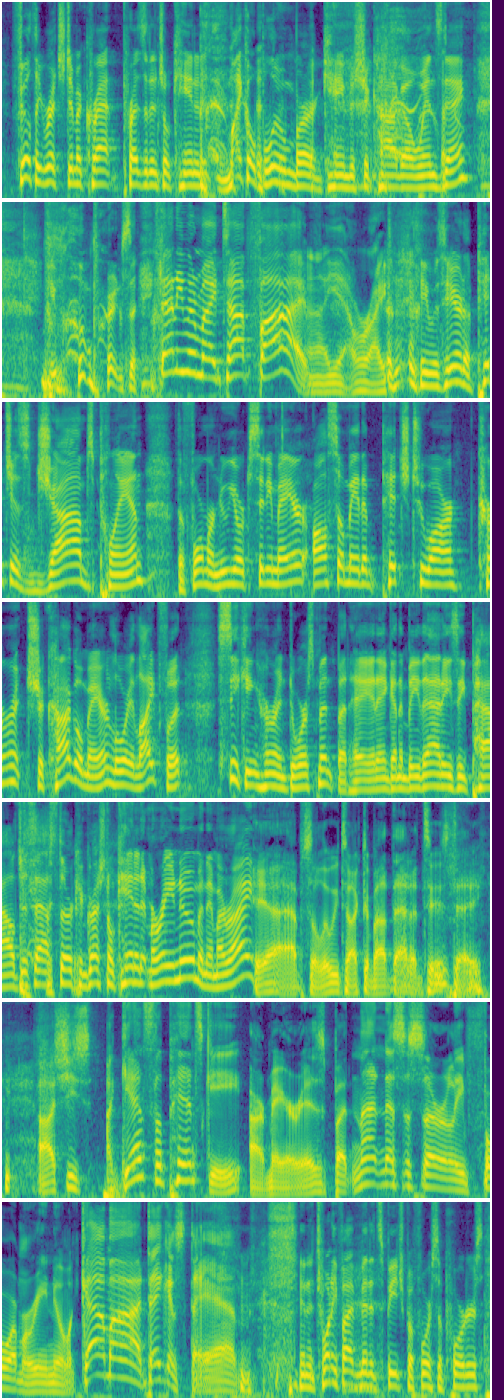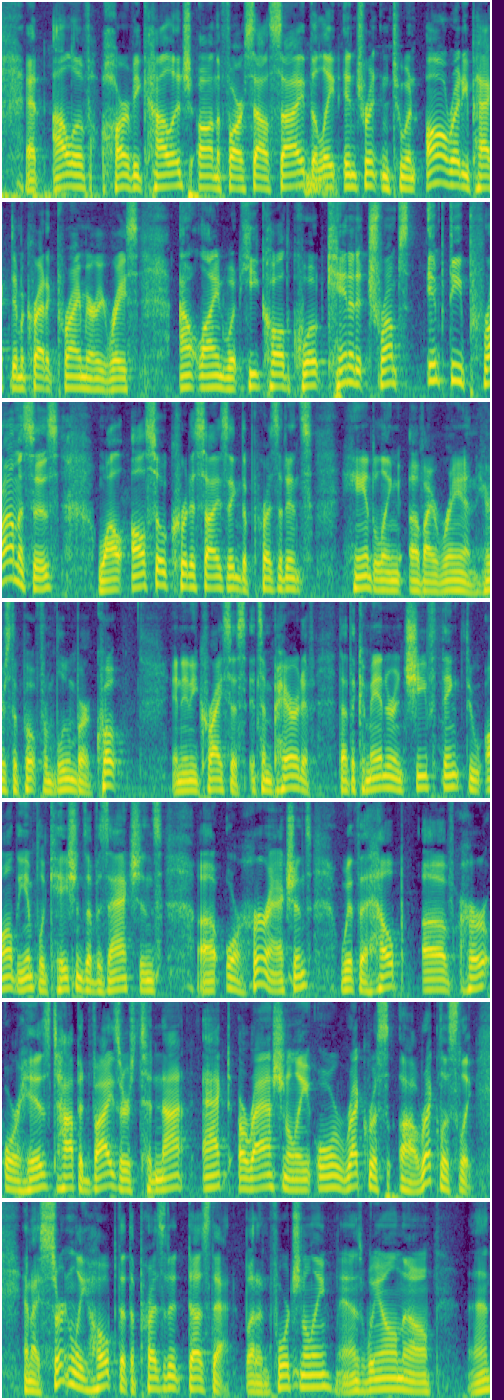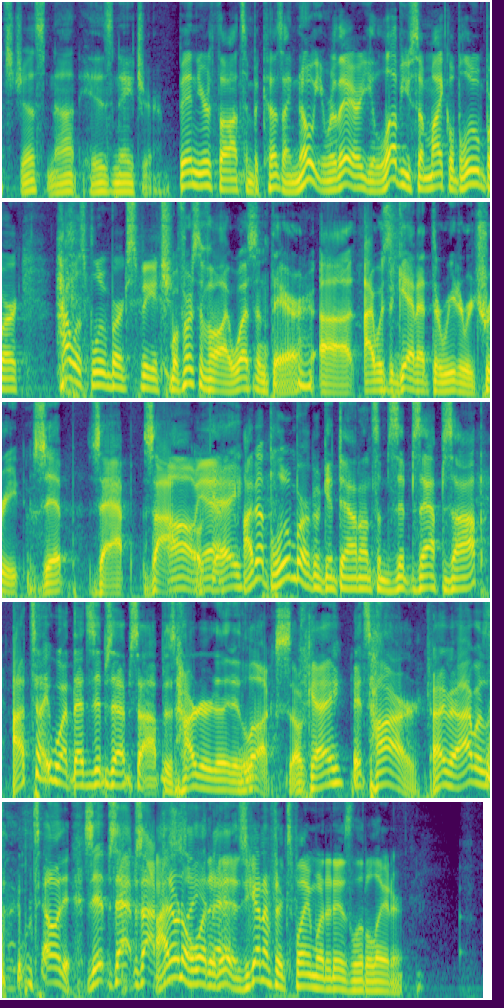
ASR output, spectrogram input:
Filthy rich Democrat presidential candidate Michael Bloomberg came to Chicago Wednesday. Bloomberg's not even my top five. Uh, yeah, right. he was here to pitch his jobs plan. The former New York City mayor also made a pitch to our current Chicago mayor, Lori Lightfoot, seeking her endorsement. But hey, it ain't going to be that easy, pal. Just ask their congressional candidate, Marie Newman. Am I right? Yeah, absolutely. We talked about that on Tuesday. Uh, she's against Lipinski, our mayor is, but not necessarily for Marie Newman. Come on, take a stand. In a 25 minute speech before supporters at Olive Harvey College on the far south side, the late entrant into an already packed Democratic primary race outlined what he called, quote, candidate Trump's empty promises while also criticizing the president's handling of Iran. Here's the quote from Bloomberg, quote, in any crisis. It's imperative that the commander in chief think through all the implications of his actions uh, or her actions with the help of her or his top advisors to not act irrationally or reckless, uh, recklessly. And I certainly hope that the president does that. But unfortunately, as we all know, that's just not his nature. Ben, your thoughts, and because I know you were there, you love you some Michael Bloomberg. How was Bloomberg's speech? Well, first of all, I wasn't there. Uh, I was again at the reader retreat. Zip, zap, zop. Oh, okay? yeah. I bet Bloomberg will get down on some zip, zap, zop. I'll tell you what, that zip, zap, zop is harder than it looks, okay? It's hard. I, I was telling you, zip, zap, zop. I don't know what saying it that. is. You're going to have to explain what it is a little later.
